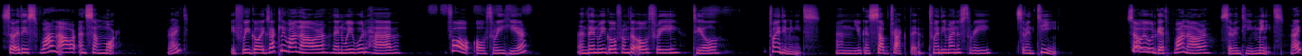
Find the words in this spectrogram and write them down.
So it is one hour and some more, right? If we go exactly one hour, then we would have four three here. And then we go from the 03 till 20 minutes. And you can subtract the 20 minus 3, 17. So we would get 1 hour 17 minutes, right?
